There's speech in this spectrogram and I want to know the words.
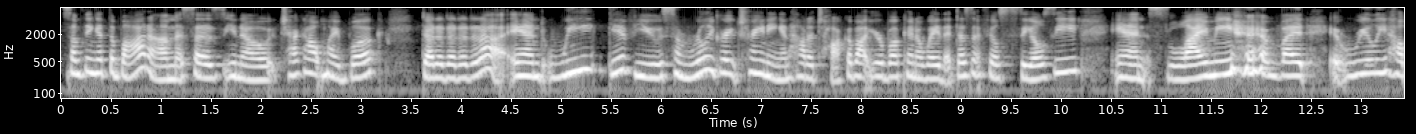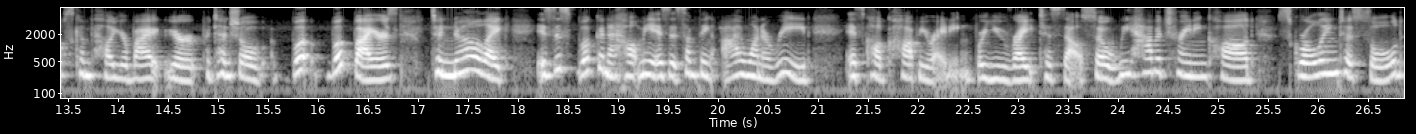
something at the bottom that says you know check out my book da da da da da da. And we give you some really great training in how to talk about your book in a way that doesn't feel salesy and slimy, but it really helps compel your buy your potential book book buyers to know like, is this book going to help me? Is it something I want to read? It's called copywriting, where you write to sell. So we have a training called Scrolling to Sold.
